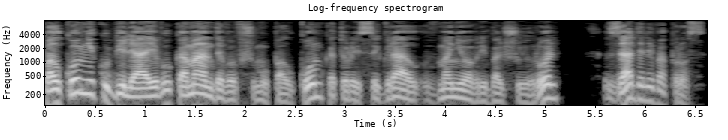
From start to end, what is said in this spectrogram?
Полковнику Беляеву, командовавшему полком, который сыграл в маневре большую роль, задали вопрос.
